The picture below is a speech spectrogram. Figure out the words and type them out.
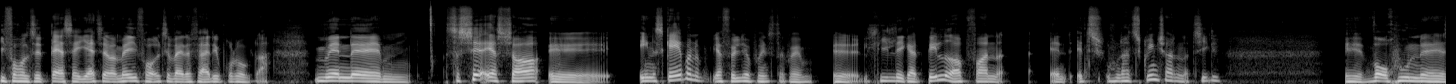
I forhold til, da jeg sagde ja til at være med, i forhold til, hvad det færdige produkt var. Men øh, så ser jeg så øh, en af skaberne, jeg følger på Instagram, øh, lige lægger et billede op fra en en, et, hun har et screenshot af en artikel, øh, hvor hun, øh,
